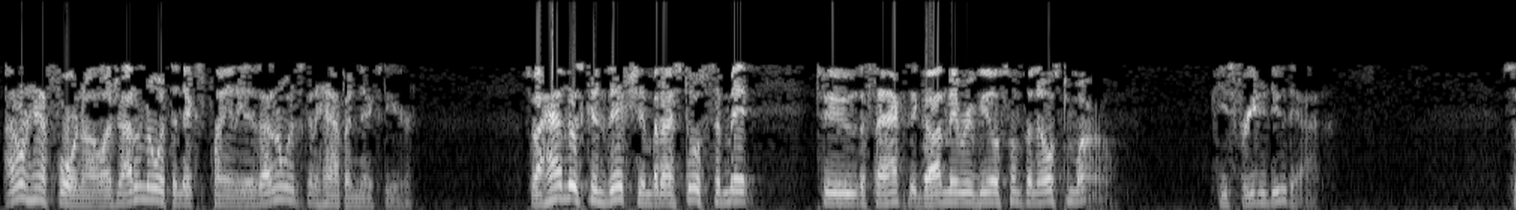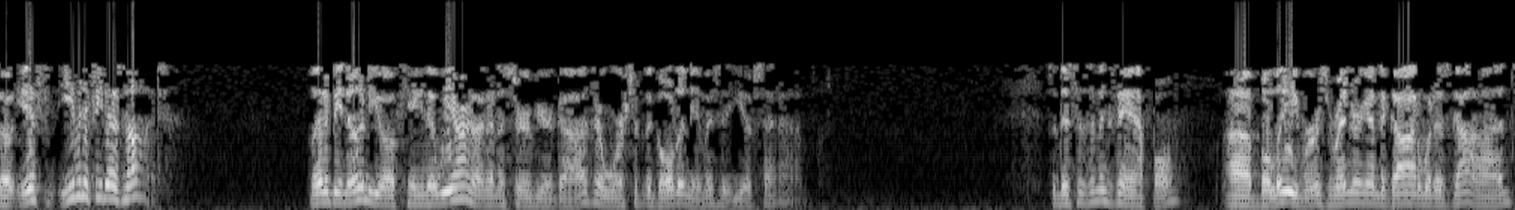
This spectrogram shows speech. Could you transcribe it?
I don't have foreknowledge. I don't know what the next plan is. I don't know what's going to happen next year. So I have this conviction, but I still submit to the fact that God may reveal something else tomorrow. He's free to do that. So if even if he does not, let it be known to you, O king, that we are not going to serve your gods or worship the golden image that you have set up. So this is an example uh, believers, rendering unto God what is God's,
